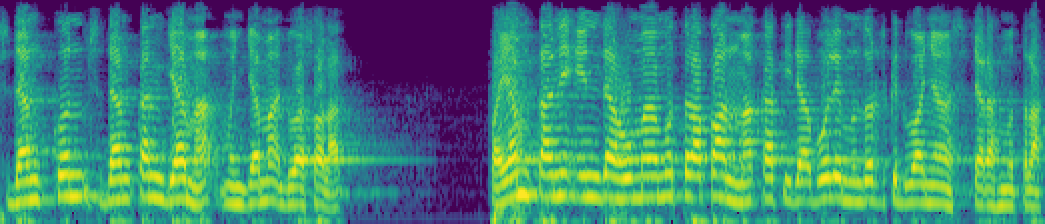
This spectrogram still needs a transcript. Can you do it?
Sedangkan, sedangkan jamak menjamak dua solat. Fayamtani indahuma mutlaqan, maka tidak boleh menurut keduanya secara mutlak.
